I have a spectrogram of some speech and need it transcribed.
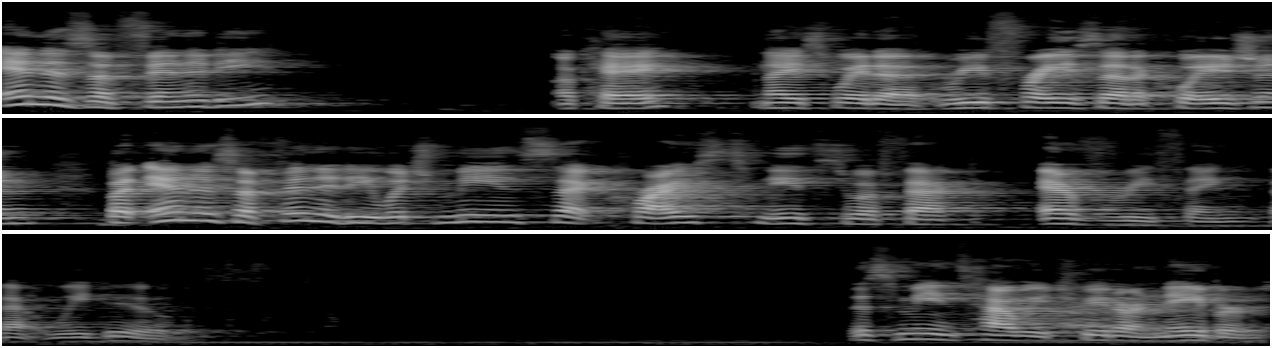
N is affinity. Okay, nice way to rephrase that equation. But N is affinity, which means that Christ needs to affect everything that we do. This means how we treat our neighbors,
